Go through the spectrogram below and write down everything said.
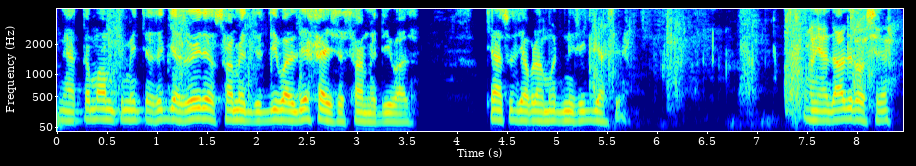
ને આ તમામ તમે ત્યાં જગ્યા જોઈ રહ્યો. સામે જે દિવાલ દેખાય છે, સામે દિવાલ. ત્યાં સુધી આપણા મઢની જગ્યા છે. અહીંયા દાદરો છે.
